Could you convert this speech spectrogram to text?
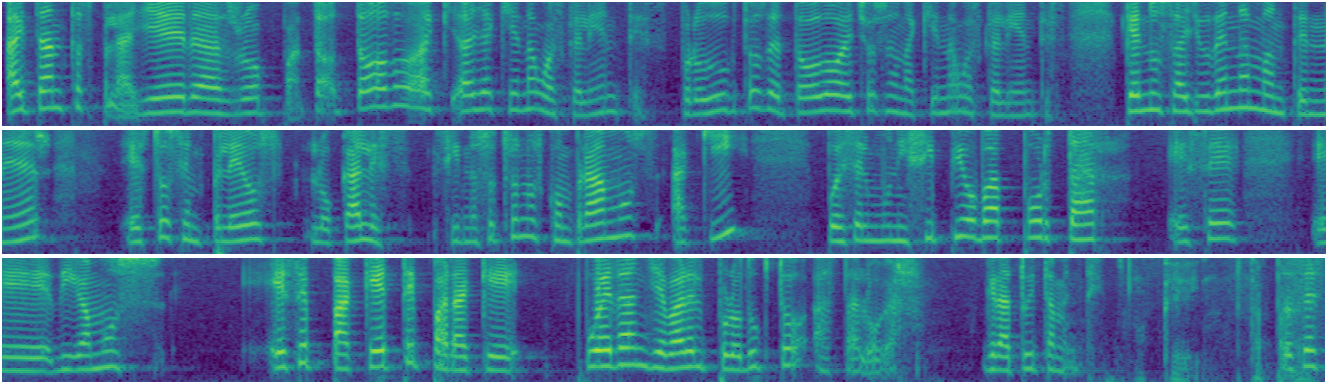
Hay tantas playeras, ropa, to- todo aquí- hay aquí en Aguascalientes, productos de todo hechos en aquí en Aguascalientes, que nos ayuden a mantener estos empleos locales. Si nosotros nos compramos aquí, pues el municipio va a aportar ese, eh, digamos, ese paquete para que puedan llevar el producto hasta el hogar, gratuitamente. Entonces,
